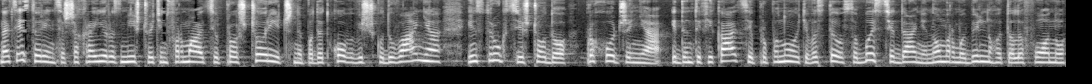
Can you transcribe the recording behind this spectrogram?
На цій сторінці шахраї розміщують інформацію про щорічне податкове відшкодування, інструкції щодо проходження ідентифікації, пропонують ввести особисті дані, номер мобільного телефону,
